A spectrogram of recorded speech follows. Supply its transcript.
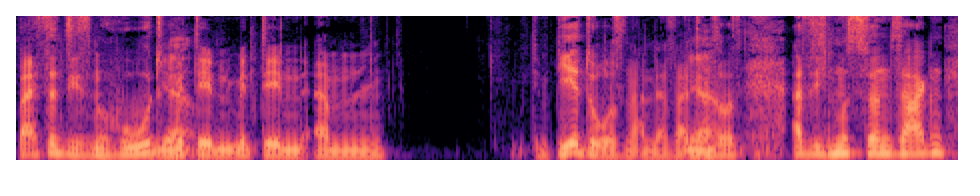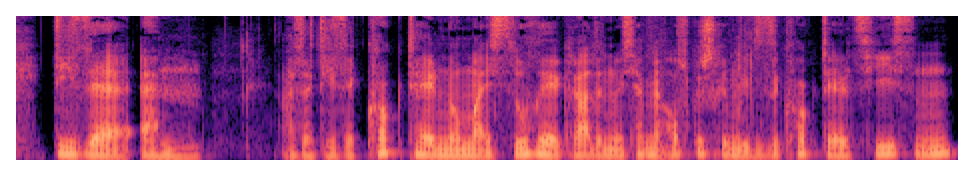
weißt du, diesem Hut ja. mit den, mit den, ähm, den Bierdosen an der Seite ja. und sowas. Also ich muss schon sagen, diese, ähm, also diese Cocktailnummer, ich suche hier gerade nur, ich habe mir aufgeschrieben, wie diese Cocktails hießen.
